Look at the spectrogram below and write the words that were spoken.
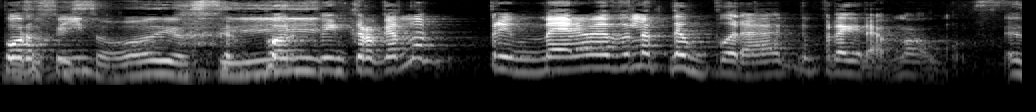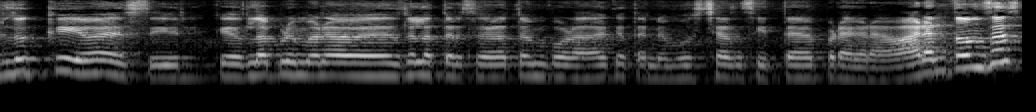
Por fin. episodios, sí. Por fin, creo que es la primera vez de la temporada que programamos. Es lo que iba a decir, que es la primera vez de la tercera temporada que tenemos chancita de pregrabar. Entonces,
